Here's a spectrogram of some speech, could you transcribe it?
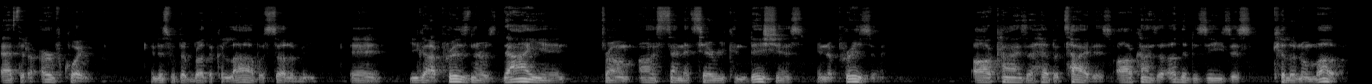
after the earthquake. And this is what their brother Kalab was telling me. And you got prisoners dying from unsanitary conditions in the prison. All kinds of hepatitis, all kinds of other diseases killing them up.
